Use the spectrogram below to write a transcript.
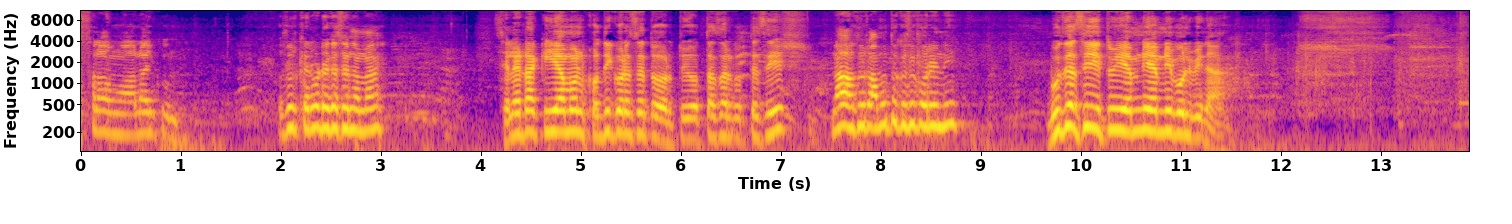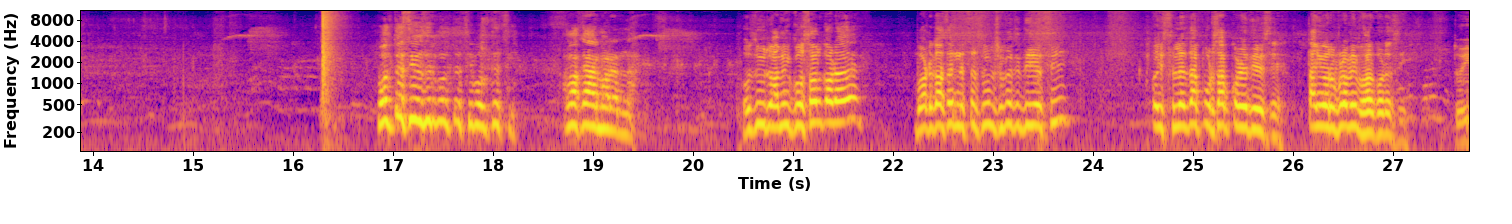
আসসালামু আলাইকুম। হুজুর কেন ডেকেছেন আমায়? ছেলেটা কি এমন ক্ষতি করেছে তোর? তুই অত্যাচার করতেছিস? না হুজুর আমি তো কিছু করিনি। বুঝেছি তুই এমনি এমনি বলবি না। বলতেছি হুজুর বলতেছি বলতেছি। আমাকে আর মারেন না। হুজুর আমি গোসল করে বট গাছের নিচে চুল শুকাতে দিয়েছি। ওই ছেলেটা প্রসাব করে দিয়েছে। তাই ওর উপর আমি ভর করেছি। তুই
